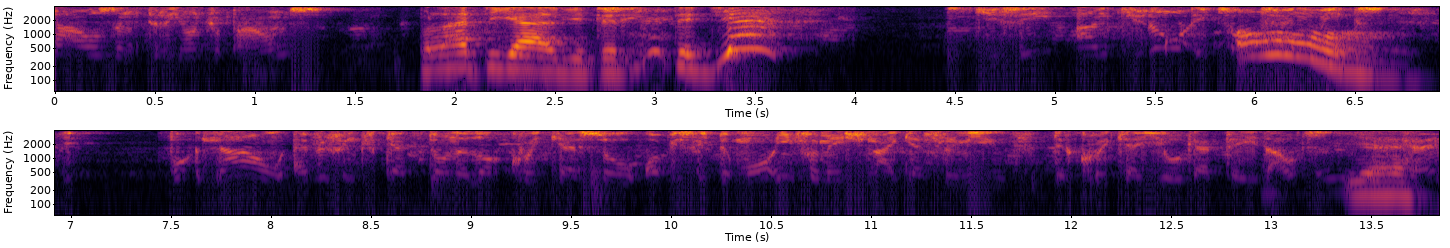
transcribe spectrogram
£2,300. Bloody hell, you didn't, did ya? You see, and you know what? It took Oh. two. But now everything gets done a lot quicker. So obviously, the more information I get from you, the quicker you'll get paid out. Yeah. Okay?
